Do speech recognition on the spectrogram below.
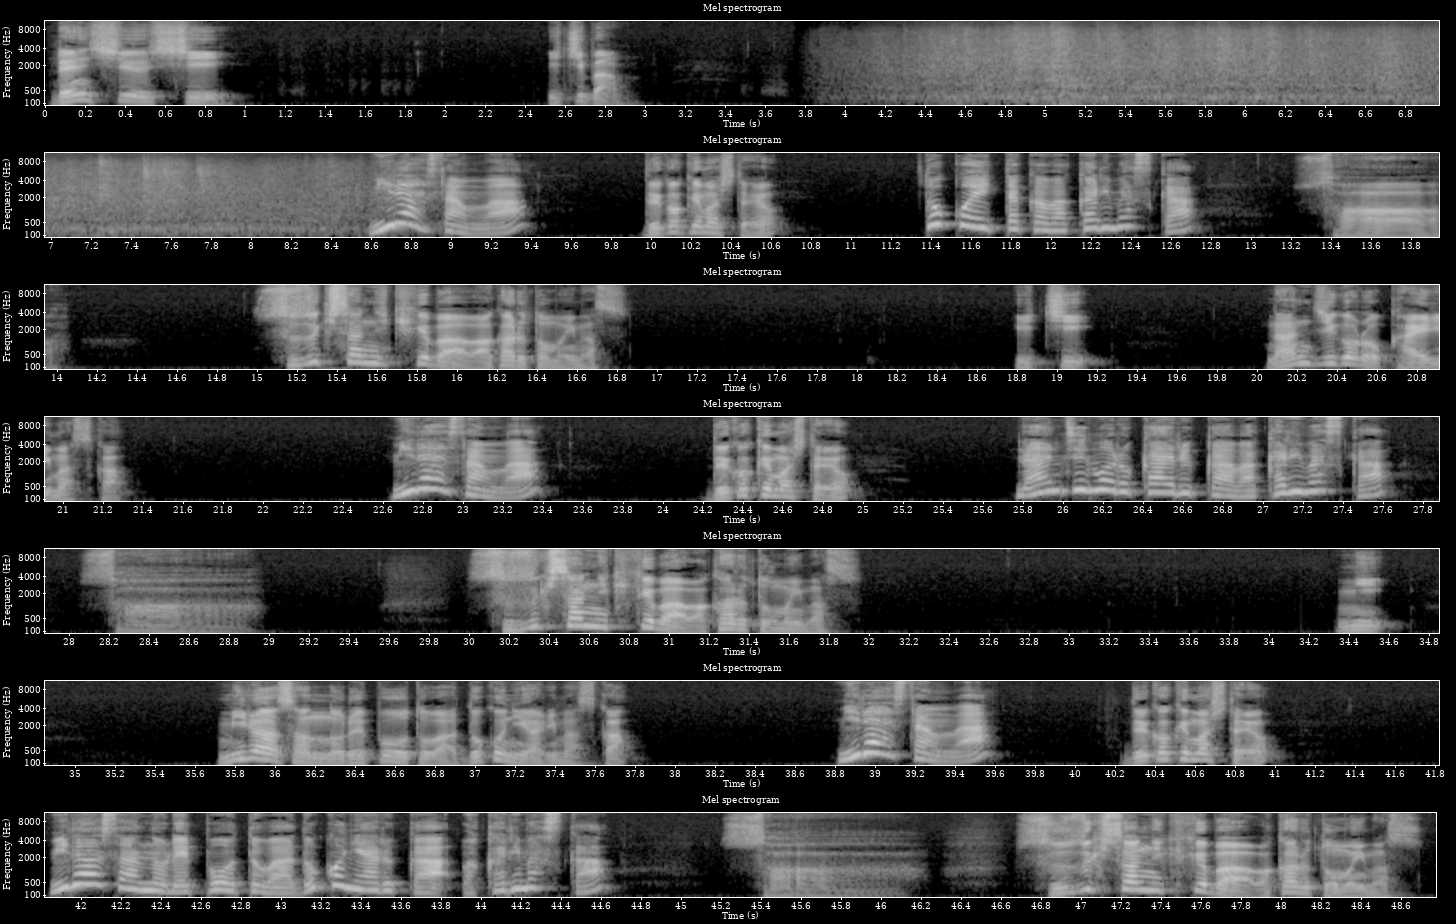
練習 C1 番。ミラーさんは？出かけましたよ。どこへ行ったかわかりますか？さあ鈴木さんに聞けばわかると思います。1何時頃帰りますか？ミラーさんは？出かけましたよ。何時頃帰るかわかりますか？さあ鈴木さんに聞けばわかると思います。2ミラーさんのレポートはどこにありますか？ミラーさんは？出かけましたよ。ミラーさんのレポートはどこにあるかわかりますか？さあ鈴木さんに聞けばわかると思います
